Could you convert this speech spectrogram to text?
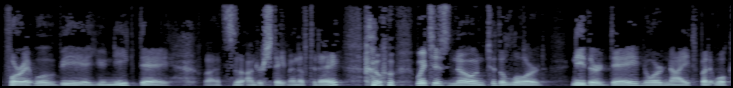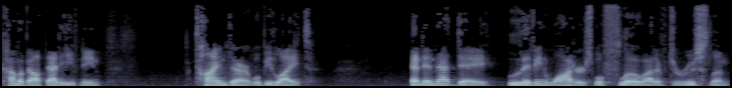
for it will be a unique day. That's the understatement of today, which is known to the Lord, neither day nor night, but it will come about that evening time there will be light. And in that day, living waters will flow out of Jerusalem,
